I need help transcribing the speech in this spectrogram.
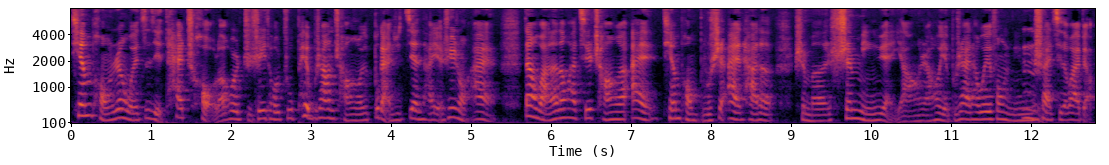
天蓬认为自己太丑了，或者只是一头猪配不上嫦娥，就不敢去见他，也是一种爱。但完了的话，其实嫦娥爱天蓬不是爱他的什么声名远扬，然后也不是爱他威风凛凛、嗯帅气的外表，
